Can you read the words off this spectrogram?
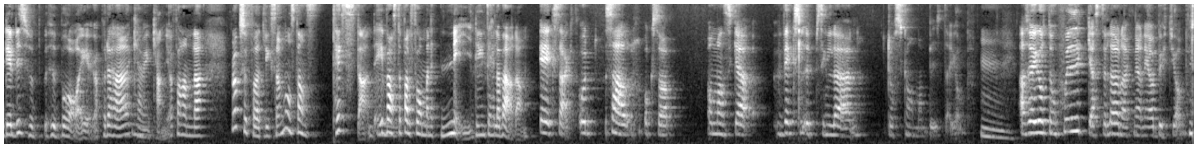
delvis hur, hur bra är jag på det här? Kan, Mm. kan jag förhandla? Men också för att liksom någonstans testa. I värsta fall får man ett nej, det är inte hela världen. Exakt, och så här också, om man ska växla upp sin lön, då ska man byta jobb. Alltså jag har gjort de sjukaste löneökningarna när jag har bytt jobb.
